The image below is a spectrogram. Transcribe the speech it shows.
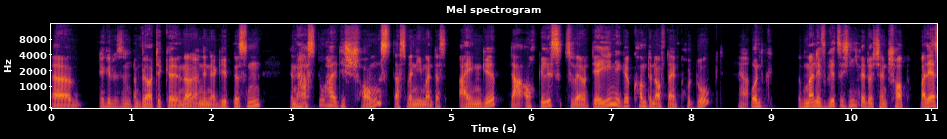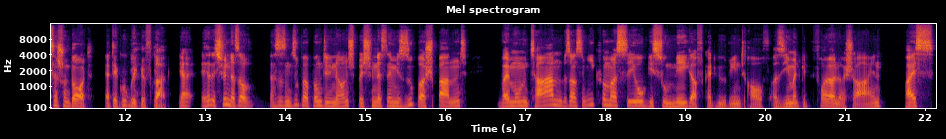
äh, Vertical, ne, ja. in den Ergebnissen, dann hast du halt die Chance, dass wenn jemand das eingibt, da auch gelistet zu werden. Und derjenige kommt dann auf dein Produkt ja. und manövriert sich nicht mehr durch deinen Shop, weil er ist ja schon dort. Er hat ja Google gefragt. Ja, ja ich finde das auch, das ist ein super Punkt, den du ansprichst. Ich finde das nämlich super spannend, weil momentan, besonders im E-Commerce-SEO, gehst du mega auf Kategorien drauf. Also jemand gibt Feuerlöscher ein, weiß,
